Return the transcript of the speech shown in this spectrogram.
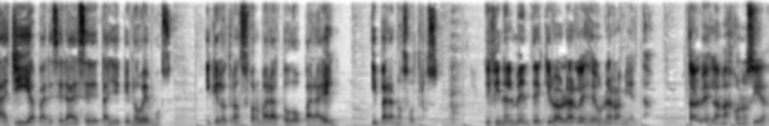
Allí aparecerá ese detalle que no vemos y que lo transformará todo para él y para nosotros. Y finalmente quiero hablarles de una herramienta, tal vez la más conocida.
